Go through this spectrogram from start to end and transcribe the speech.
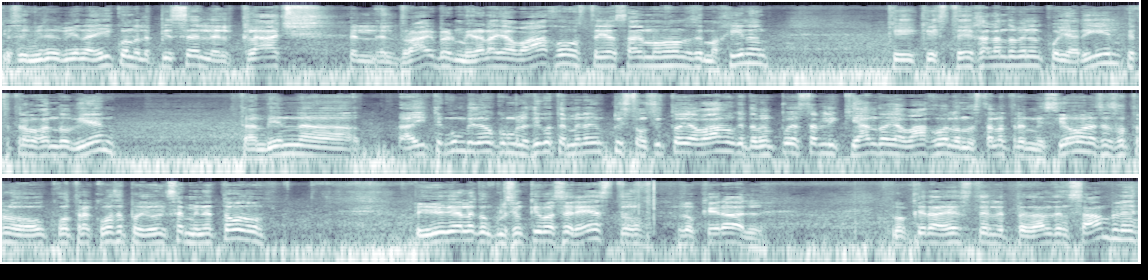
que se mire bien ahí cuando le pise el, clutch, el, driver, mirar ahí abajo. Ustedes ya saben más dónde se imaginan. Que, que, esté jalando bien el collarín, que esté trabajando bien. También uh, ahí tengo un video, como les digo, también hay un pistoncito ahí abajo que también puede estar liqueando ahí abajo de donde está la transmisión. Esa es otro, otra cosa, pero yo examiné todo. Pero yo llegué a la conclusión que iba a ser esto, lo que era lo que era este, el pedal de ensamble.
